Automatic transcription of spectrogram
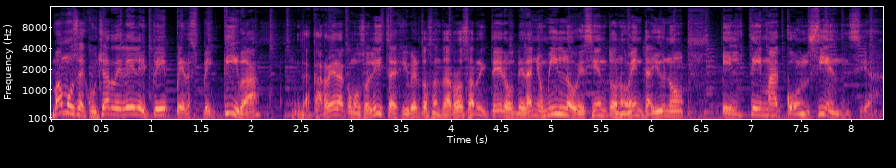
Vamos a escuchar del LP Perspectiva, la carrera como solista de Gilberto Santa Rosa, reitero, del año 1991, el tema Conciencia,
